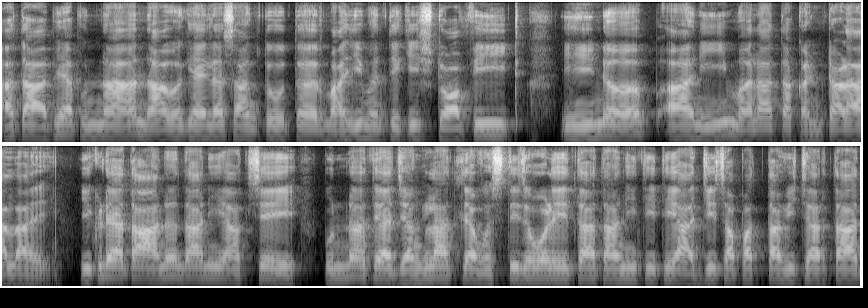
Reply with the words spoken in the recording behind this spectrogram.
आता अभ्या पुन्हा नावं घ्यायला सांगतो. तर माही म्हणते की स्टॉप इट इनप आणि मला आता कंटाळा आलाय. इकडे आता आनंद आणि अक्षय पुन्हा त्या जंगलातल्या वस्तीजवळ येतात आणि तिथे आजीचा पत्ता विचारतात.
